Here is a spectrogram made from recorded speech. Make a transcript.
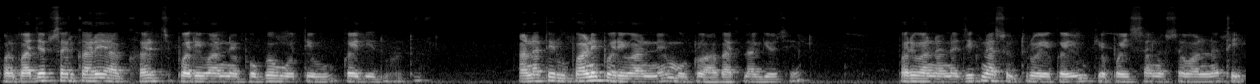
પણ ભાજપ સરકારે આ ખર્ચ પરિવારને ભોગવવો તેવું કહી દીધું હતું. આનાથી રૂપાણી પરિવારને મોટો આઘાત લાગ્યો છે. પરિવારના નજીકના સૂત્રોએ કહ્યું કે પૈસાનો સવાલ નથી.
